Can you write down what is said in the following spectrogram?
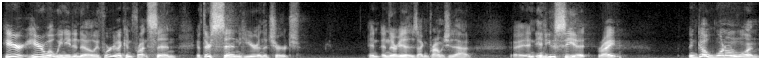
Here, here, what we need to know if we're going to confront sin, if there's sin here in the church, and, and there is, I can promise you that, uh, and, and you see it, right? Then go one on one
